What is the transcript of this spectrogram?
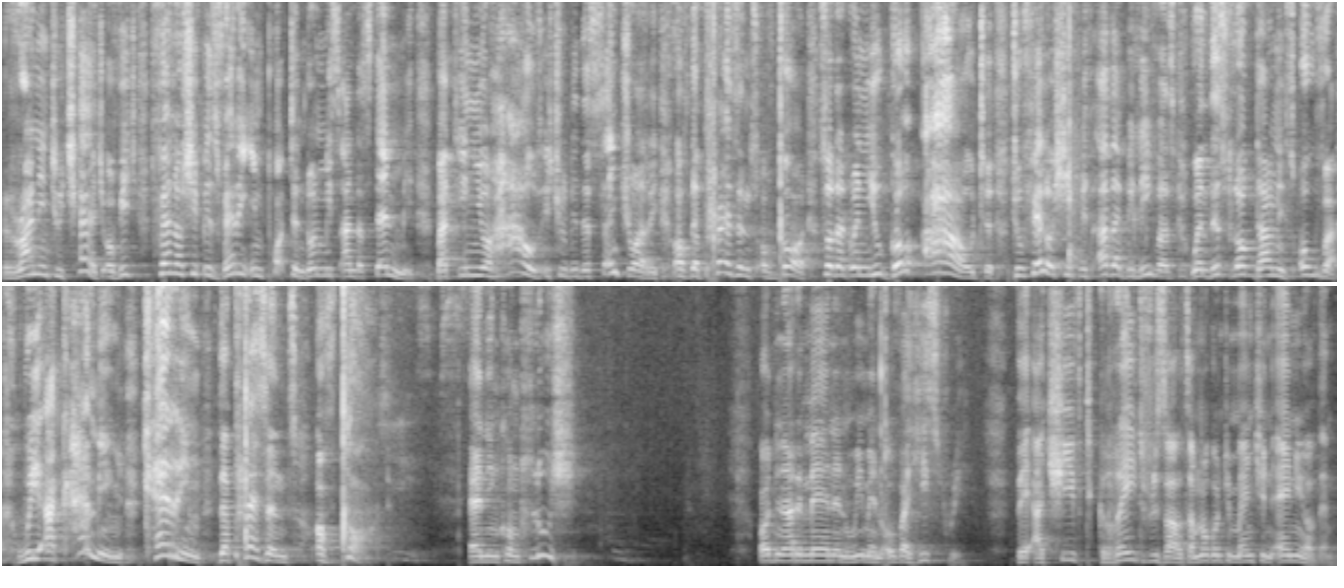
running to church, of which fellowship is very important. Don't misunderstand me. But in your house, it should be the sanctuary of the presence of God. So that when you go out to fellowship with other believers, when this lockdown is over, we are coming carrying the presence of God. And in conclusion, ordinary men and women over history, they achieved great results. I'm not going to mention any of them.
